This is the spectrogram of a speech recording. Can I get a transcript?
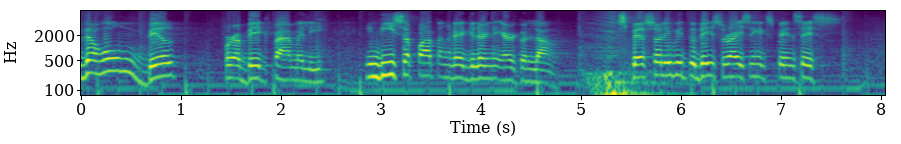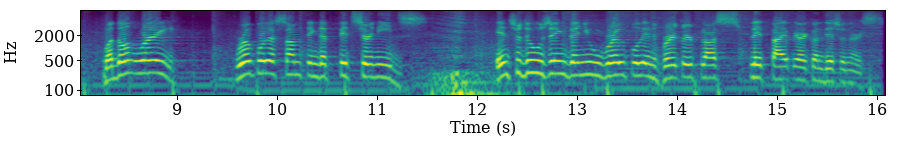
With a home built for a big family, hindi sapat ang regular na aircon lang. Especially with today's rising expenses. But don't worry, Whirlpool has something that fits your needs. Introducing the new Whirlpool Inverter Plus Split Type Air Conditioners.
